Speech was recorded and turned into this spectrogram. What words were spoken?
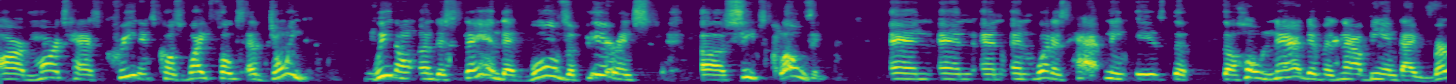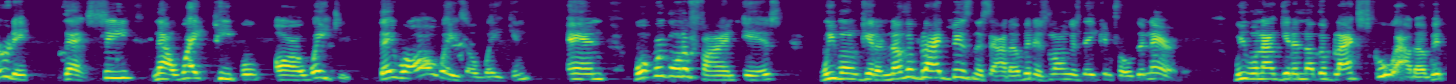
our march has credence because white folks have joined it. We don't understand that wolves appear in uh, sheep's clothing, and and and and what is happening is the the whole narrative is now being diverted. That see now white people are awakened. They were always awakened, and what we're going to find is we won't get another black business out of it as long as they control the narrative. We will not get another black school out of it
